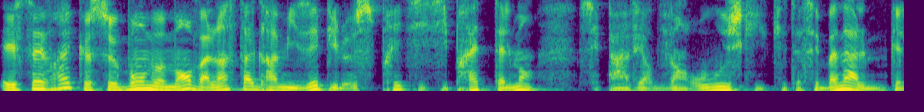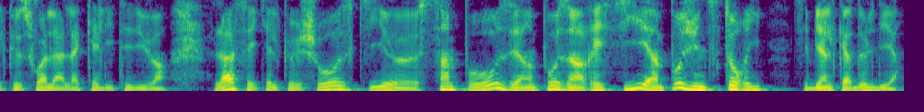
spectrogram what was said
Et c'est vrai que ce bon moment va l'Instagramiser, puis le spritz, il s'y prête tellement. C'est pas un verre de vin rouge qui, est assez banal, quelle que soit la, qualité du vin. Là, c'est quelque chose qui euh, s'impose et impose un récit et impose une story. C'est bien le cas de le dire.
